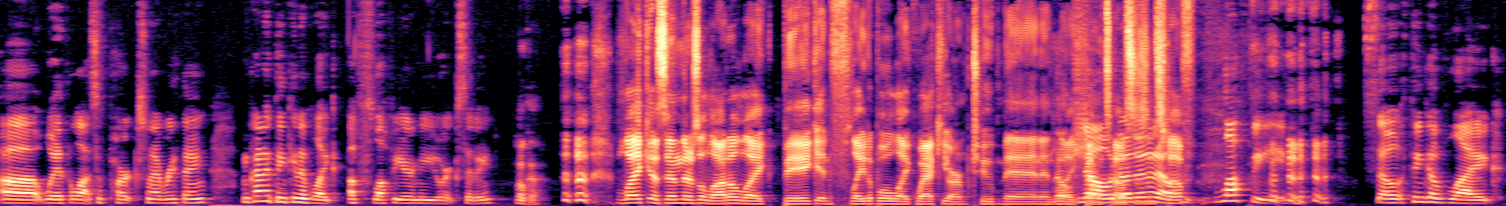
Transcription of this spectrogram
uh, with lots of parks and everything. I'm kind of thinking of like a fluffier New York City. Okay. Like as in, there's a lot of like big inflatable like wacky arm tube men and No. like No, bounce no, houses no, no, and stuff. Fluffy. so think of like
